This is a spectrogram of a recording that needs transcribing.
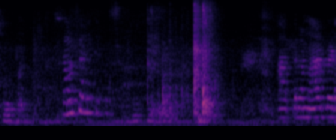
ಸ್ವಲ್ಪ. ಆ ಥರ ಮಾಡಬೇಡ.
